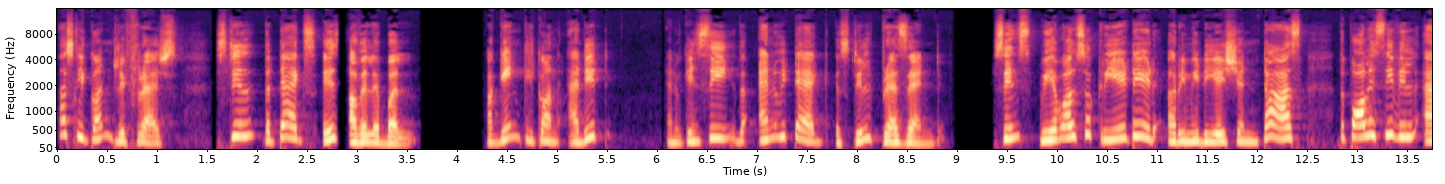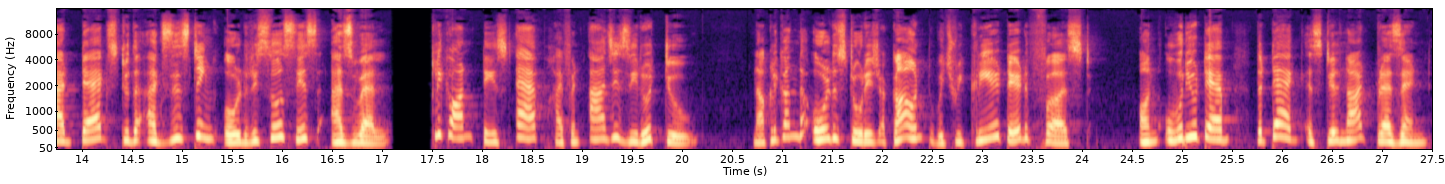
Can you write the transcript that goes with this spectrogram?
Let's click on Refresh. Still, the tags is available. Again, click on Edit and we can see the env tag is still present. Since we have also created a remediation task, the policy will add tags to the existing old resources as well. Click on Test App-AZ02. Now click on the old storage account which we created first. On Overview tab, the tag is still not present.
